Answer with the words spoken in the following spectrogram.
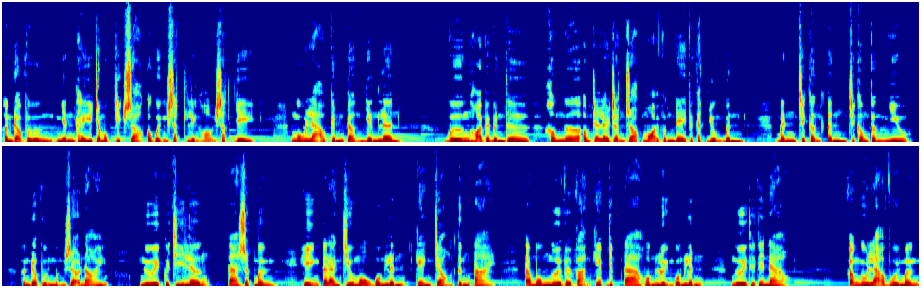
Hân Đạo Vương nhìn thấy trong một chiếc sọt có quyển sách liền hỏi sách gì. Ngũ lão kính cẩn dâng lên. Vương hỏi về binh thư, không ngờ ông trả lời rành rọt mọi vấn đề về cách dùng binh. Binh chỉ cần tinh chứ không cần nhiều. Hưng Đạo Vương mừng rỡ nói, Người có chí lớn, ta rất mừng. Hiện ta đang chiêu mộ quân lính, kén chọn tướng tài. Ta muốn ngươi về vạn kiếp giúp ta huấn luyện quân lính. Ngươi thấy thế nào? Phạm ngũ lão vui mừng,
